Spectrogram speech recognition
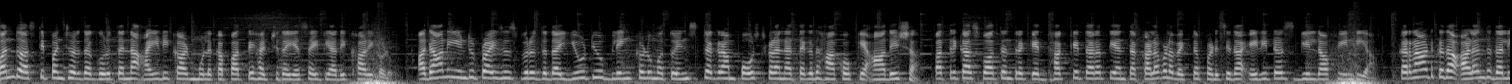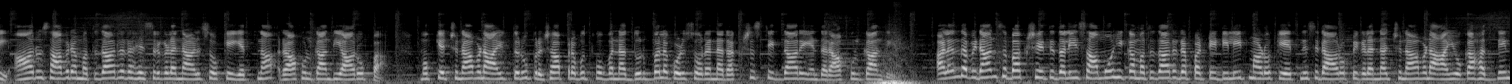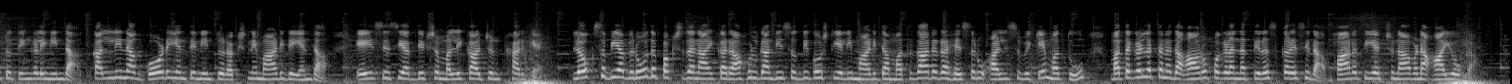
ಒಂದು ಅಸ್ಥಿಪಂಜರದ ಗುರುತನ್ನ ಐಡಿ ಕಾರ್ಡ್ ಮೂಲಕ ಪತ್ತೆ ಹಚ್ಚಿದ ಎಸ್ಐಟಿ ಅಧಿಕಾರಿಗಳು. ಅದಾನಿ ಎಂಟರ್ಪ್ರೈಸಸ್ ವಿರುದ್ಧದ ಯೂಟ್ಯೂಬ್ ಲಿಂಕ್ಗಳು ಮತ್ತು ಇನ್ಸ್ಟಾಗ್ರಾಂ ಪೋಸ್ಟ್ಗಳನ್ನು ತೆಗೆದುಹಾಕೋಕೆ ಆದೇಶ. ಪತ್ರಿಕಾ ಸ್ವಾತಂತ್ರ್ಯಕ್ಕೆ ಧಕ್ಕೆ ತರತೆ ಅಂತ ಕಳವಳ ವ್ಯಕ್ತಪಡಿಸಿದ ಎಡಿಟರ್ಸ್ ಗಿಲ್ಡ್ ಆಫ್ ಇಂಡಿಯಾ. ಕರ್ನಾಟಕದ ಆಳಂದದಲ್ಲಿ ಆರು ಸಾವಿರ ಮತದಾರರ ಹೆಸರುಗಳನ್ನು ಅಳಿಸೋಕೆ ಯತ್ನ, ರಾಹುಲ್ ಗಾಂಧಿ ಆರೋಪ. ಮುಖ್ಯ ಚುನಾವಣಾ ಆಯುಕ್ತರು ಪ್ರಜಾಪ್ರಭುತ್ವವನ್ನು ದುರ್ಬಲಗೊಳಿಸೋರನ್ನ ರಕ್ಷಿಸುತ್ತಿದ್ದಾರೆ ಎಂದ ರಾಹುಲ್ ಗಾಂಧಿ. ಆಳಂದ ವಿಧಾನಸಭಾ ಕ್ಷೇತ್ರದಲ್ಲಿ ಸಾಮೂಹಿಕ ಮತದಾರರ ಪಟ್ಟಿ ಡಿಲೀಟ್ ಮಾಡೋಕೆ ಯತ್ನಿಸಿದ ಆರೋಪಿಗಳನ್ನು ಚುನಾವಣಾ ಆಯೋಗ ಹದಿನೆಂಟು ತಿಂಗಳಿನಿಂದ ಕಲ್ಲಿನ ಗೋಡೆಯಂತೆ ನಿಂತು ರಕ್ಷಣೆ ಮಾಡಿದೆ ಎಂದ ಎಐಸಿಸಿ ಅಧ್ಯಕ್ಷ ಮಲ್ಲಿಕಾರ್ಜುನ್ ಖರ್ಗೆ. ಲೋಕಸಭೆಯ ವಿರೋಧ ಪಕ್ಷದ ನಾಯಕ ರಾಹುಲ್ ಗಾಂಧಿ ಸುದ್ದಿಗೋಷ್ಠಿಯಲ್ಲಿ ಮಾಡಿದ ಮತದಾರರ ಹೆಸರು ಅಳಿಸುವಿಕೆ ಮತ್ತು ಮತಗಳ್ಳತನದ ಆರೋಪಗಳನ್ನು ತಿರಸ್ಕರಿಸಿದ ಭಾರತೀಯ ಚುನಾವಣಾ ಆಯೋಗ.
